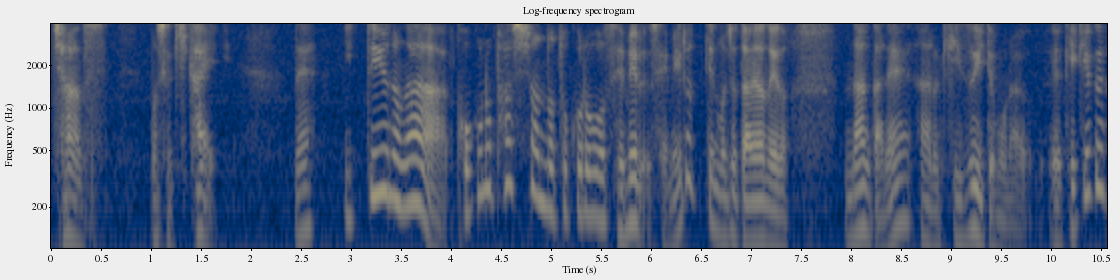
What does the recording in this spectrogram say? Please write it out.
チャンスもしくは機会ねっていうのがここのパッションのところを責める。責めるっていうのもちょっとあれなんだけどなんかねあの気づいてもらう。結局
